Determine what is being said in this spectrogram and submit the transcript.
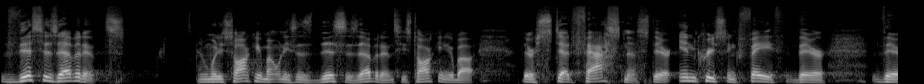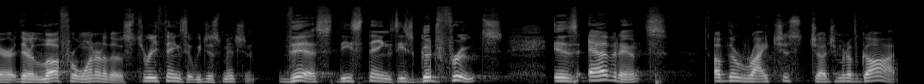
This is evidence. And what he's talking about when he says this is evidence, he's talking about their steadfastness, their increasing faith, their, their, their love for one another, those three things that we just mentioned. This, these things, these good fruits, is evidence of the righteous judgment of God,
